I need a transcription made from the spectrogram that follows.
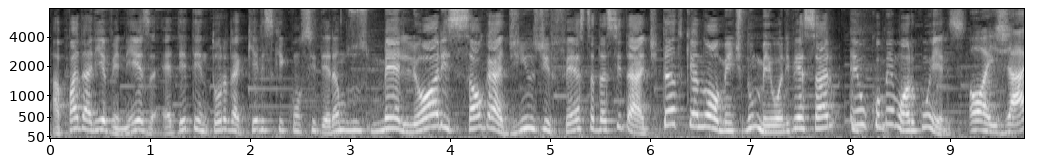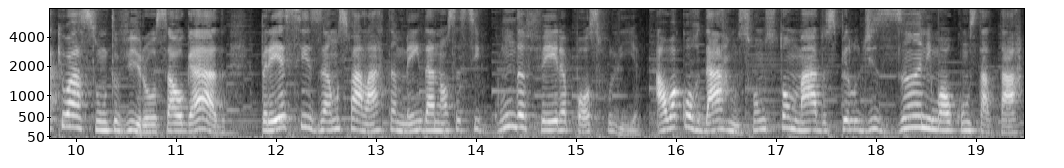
a Padaria Veneza é detentora daqueles que consideramos os melhores salgadinhos de festa da cidade, tanto que anualmente no meu aniversário eu comemoro com eles. Ó, e já que o assunto virou salgado, precisamos falar também da nossa segunda-feira pós-folia. Ao acordarmos, fomos tomados pelo desânimo ao constatar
